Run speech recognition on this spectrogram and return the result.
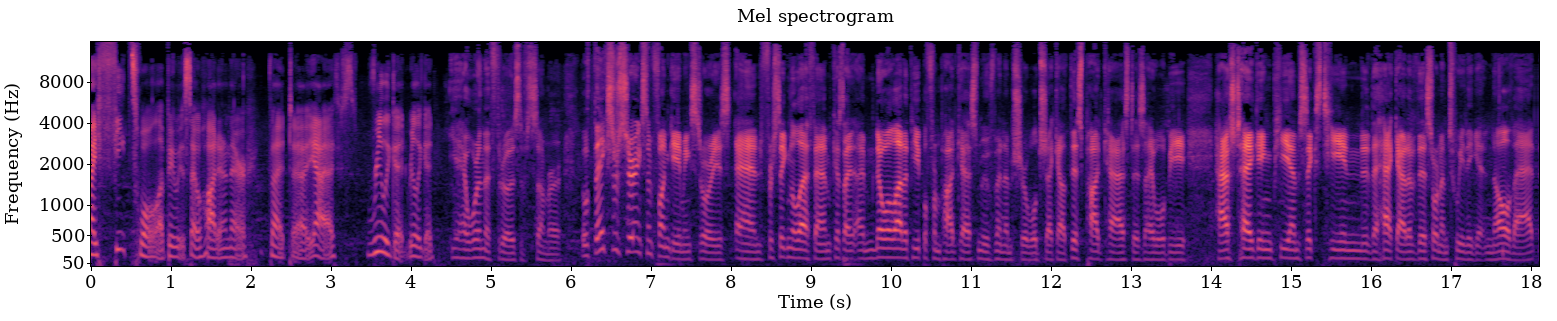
my feet swole up. It was so hot in there. But uh, yeah, it's really good, really good. Yeah, we're in the throes of summer. Well, thanks for sharing some fun gaming stories and for Signal FM because I, I know a lot of people from Podcast Movement. I'm sure will check out this podcast as I will be hashtagging PM16 the heck out of this when I'm tweeting it and all that.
